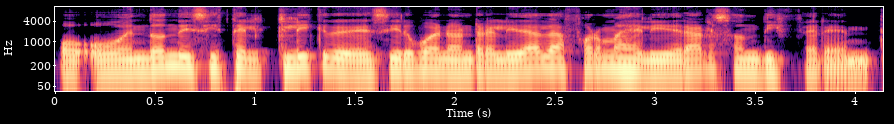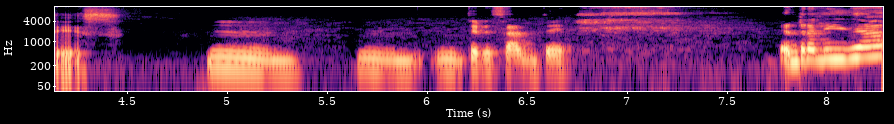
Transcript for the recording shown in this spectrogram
o, en dónde hiciste el clic de decir, bueno, en realidad las formas de liderar son diferentes? Mm, mm, interesante. En realidad,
